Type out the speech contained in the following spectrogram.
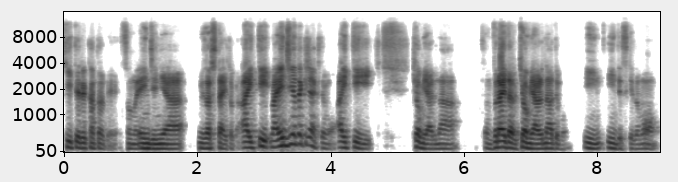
聞いてる方で、そのエンジニア目指したいとか、IT、まあエンジニアだけじゃなくても IT 興味あるな、そのブライダル興味あるなでもいいいいんですけども、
